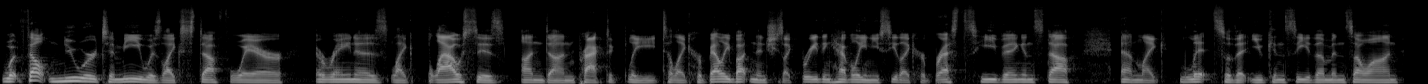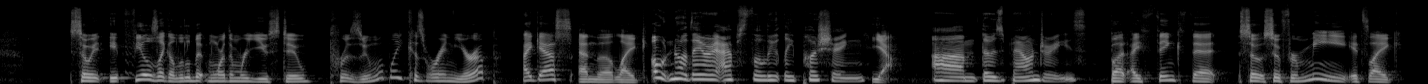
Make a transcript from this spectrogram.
what felt newer to me was like stuff where Irena's like blouse is undone practically to like her belly button and she's like breathing heavily and you see like her breasts heaving and stuff and like lit so that you can see them and so on so it, it feels like a little bit more than we're used to presumably because we're in europe i guess and the like Oh no, they were absolutely pushing yeah. um those boundaries. but i think that so so for me it's like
